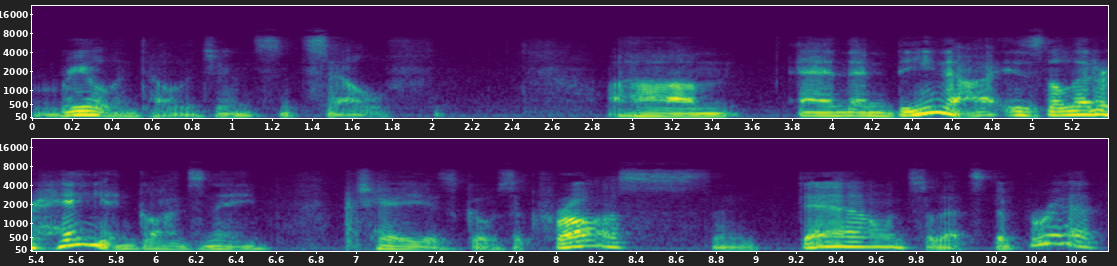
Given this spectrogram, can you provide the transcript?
real intelligence itself. Um, and then Bina is the letter Hey in God's name. Che is goes across and down, so that's the breadth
